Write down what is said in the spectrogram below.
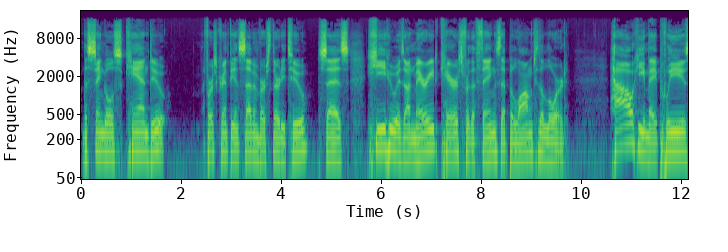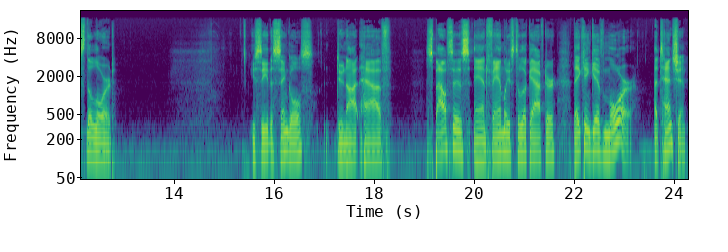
the singles can do. 1 Corinthians 7, verse 32 says, He who is unmarried cares for the things that belong to the Lord, how he may please the Lord. You see, the singles do not have spouses and families to look after. They can give more attention,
